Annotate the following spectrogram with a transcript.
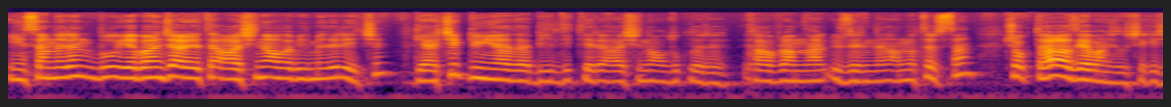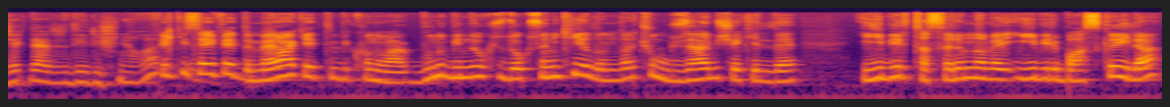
İnsanların bu yabancı alete aşina olabilmeleri için gerçek dünyada bildikleri, aşina oldukları kavramlar üzerinden anlatırsan çok daha az yabancılık çekeceklerdir diye düşünüyorlar. Peki Seyfettin merak ettiğim bir konu var. Bunu 1992 yılında çok güzel bir şekilde iyi bir tasarımla ve iyi bir baskıyla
